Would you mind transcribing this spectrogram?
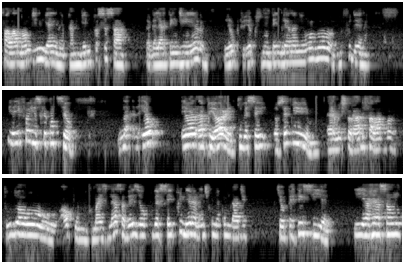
falar o nome de ninguém, né? Para ninguém me processar. A galera tem dinheiro, eu, eu que não tenho grana nenhuma, vou me fuder, né? E aí foi isso que aconteceu. Eu, eu a priori, conversei, eu sempre era misturado e falava tudo ao, ao público, mas nessa vez eu conversei primeiramente com a minha comunidade que eu pertencia. E a reação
